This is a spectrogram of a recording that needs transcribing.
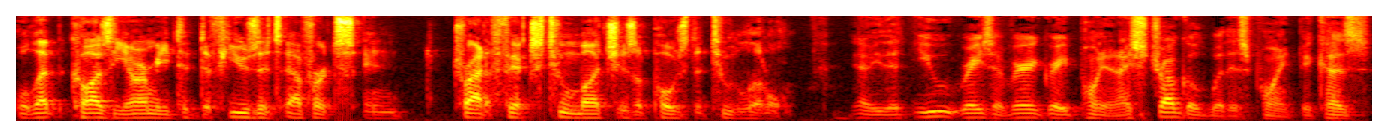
Will that cause the Army to diffuse its efforts and try to fix too much as opposed to too little? You, know, you raise a very great point, and I struggled with this point because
